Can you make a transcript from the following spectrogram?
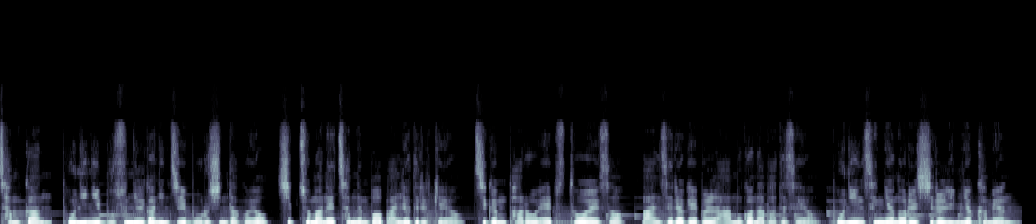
잠깐 본인이 무슨 일간인지 모르신다고요? 10초 만에 찾는 법 알려드릴게요. 지금 바로 앱스토어에서 만세력 앱을 아무거나 받으세요. 본인 생년월일 씨를 입력하면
